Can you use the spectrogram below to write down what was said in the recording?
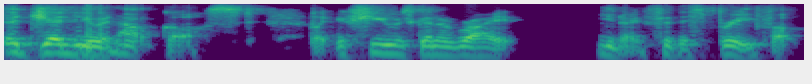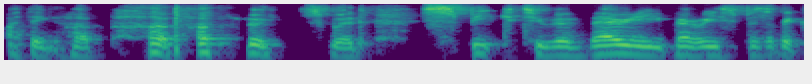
a genuine outcast. Like if she was going to write, you know, for this brief, I think her, her poems would speak to a very, very specific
